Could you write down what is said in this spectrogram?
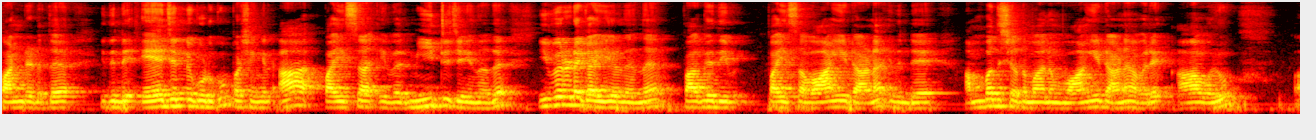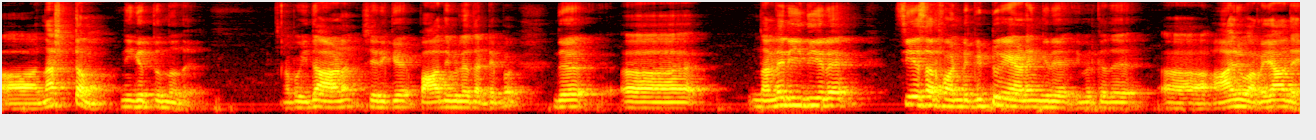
ഫണ്ട് എടുത്ത് ഇതിന്റെ ഏജന്റിന് കൊടുക്കും. പക്ഷെങ്കിൽ ആ പൈസ ഇവർ മീറ്റ് ചെയ്യുന്നത് ഇവരുടെ കയ്യിൽ നിന്ന് പകുതി പൈസ വാങ്ങിയിട്ടാണ്. ഇതിന്റെ അമ്പത് ശതമാനം വാങ്ങിയിട്ടാണ് അവർ ആ ഒരു നഷ്ടം നികത്തുന്നത്. അപ്പോൾ ഇതാണ് ശരിക്ക് പാതിവില തട്ടിപ്പ്. ഇത് നല്ല രീതിയിൽ സി എസ് ആർ ഫണ്ട് കിട്ടുകയാണെങ്കിൽ ഇവർക്കത് ആരും അറിയാതെ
